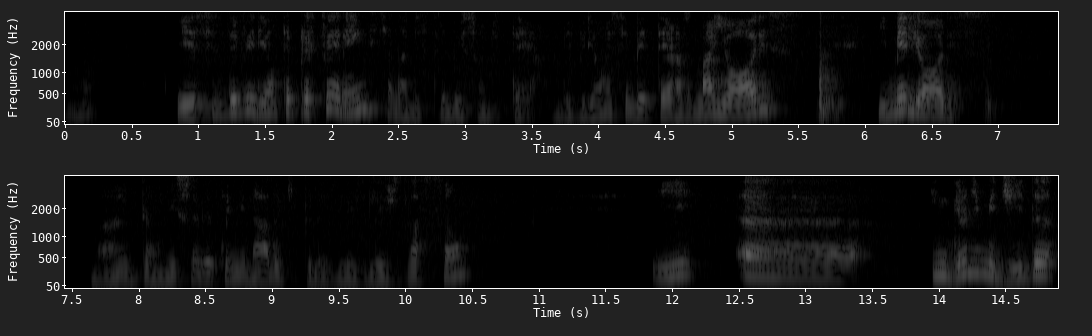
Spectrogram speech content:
né, esses deveriam ter preferência na distribuição de terras, deveriam receber terras maiores e melhores. Né? Então, isso é determinado aqui pela legislação e, uh, em grande medida,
